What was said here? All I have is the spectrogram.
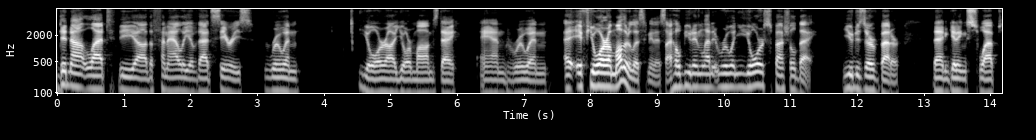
did not let the uh, the finale of that series ruin your uh, your mom's day and ruin if you are a mother listening to this. I hope you didn't let it ruin your special day you deserve better than getting swept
